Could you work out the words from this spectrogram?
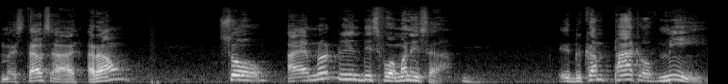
My staffs are around. So I am not doing this for money, sir. It become part of me.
